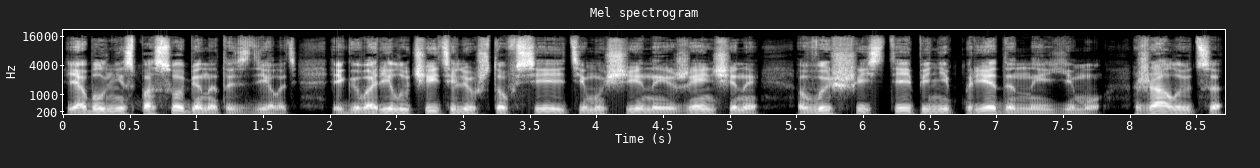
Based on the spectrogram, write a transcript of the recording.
Я был не способен это сделать и говорил учителю, что все эти мужчины и женщины в высшей степени преданные ему, жалуются,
